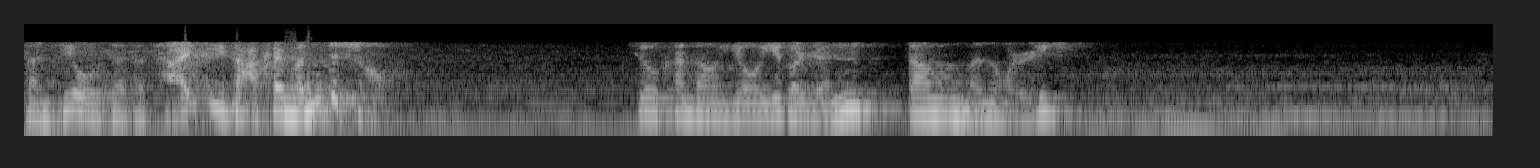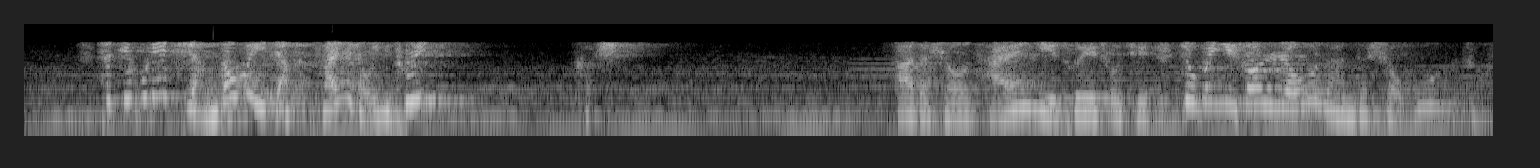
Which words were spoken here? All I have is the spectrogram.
但就在他才一打开门的时候，就看到有一个人当门而立，他几乎连想都未想，反手一推。他的手才一推出去，就被一双柔软的手握住了。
